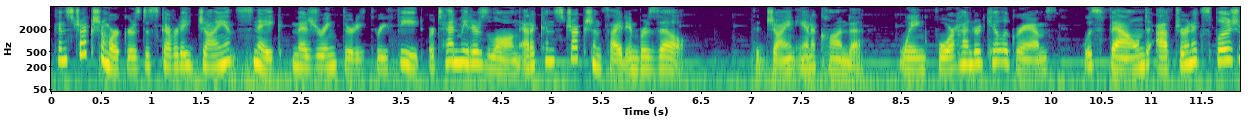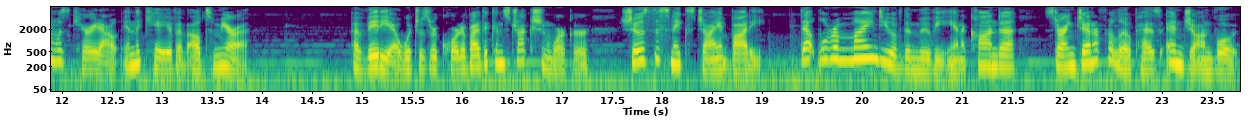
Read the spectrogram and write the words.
Construction workers discovered a giant snake measuring 33 feet or 10 meters long at a construction site in Brazil. The giant anaconda, weighing 400 kilograms, was found after an explosion was carried out in the cave of Altamira. A video, which was recorded by the construction worker, shows the snake's giant body. That will remind you of the movie Anaconda, starring Jennifer Lopez and Jon Voight.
